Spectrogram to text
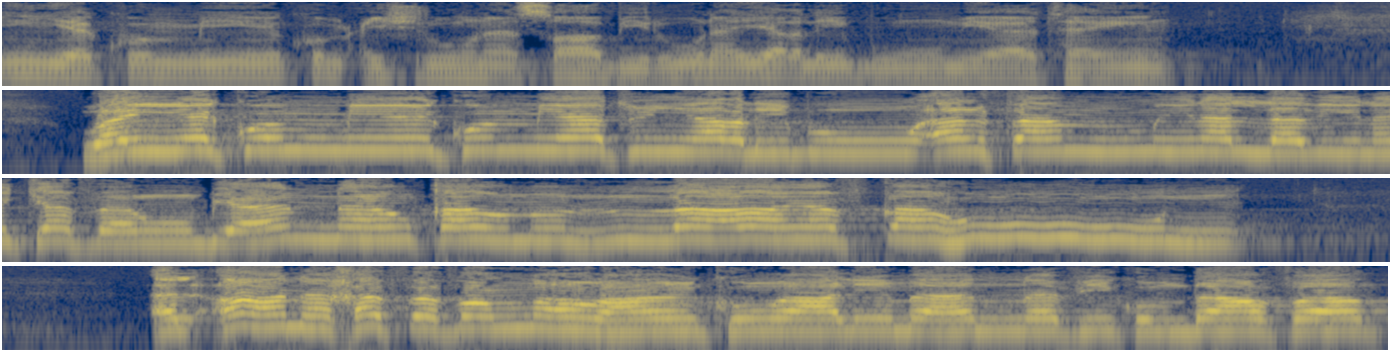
إن يكن منكم عشرون صابرون يغلبوا مئتين. وإن يكن منكم مئة يغلبوا ألفا من الذين كفروا بأنهم قوم لا يفقهون. الآن خفف الله عنكم وعلم أن فيكم ضعفا.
